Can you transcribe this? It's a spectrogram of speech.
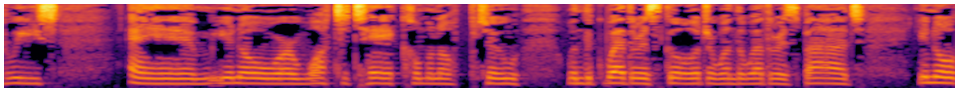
to eat, um, you know, or what to take coming up to when the weather is good or when the weather is bad. You know,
